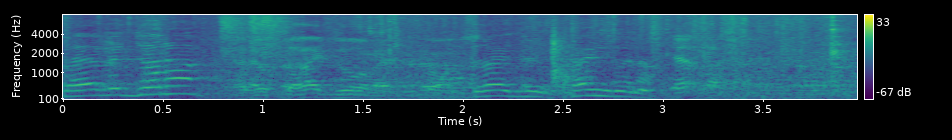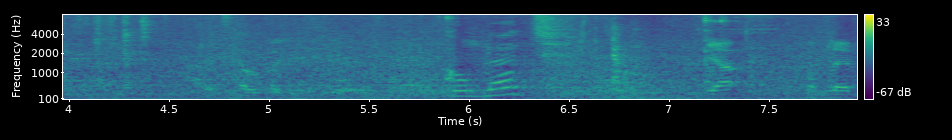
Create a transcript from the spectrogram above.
Wer will Döner? also drei uns. Drei Döner. Kein Döner. Komplett. Ja, komplett.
